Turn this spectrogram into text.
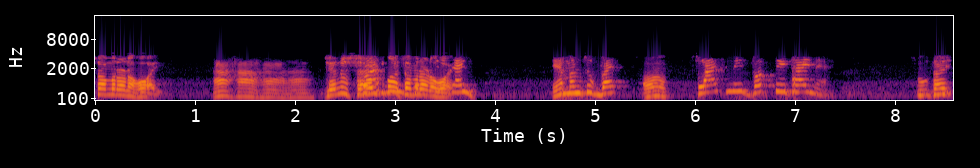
સમરણ હોય. હા હા હા હા. જેનું સહેજમાં માં સમરણ હોય. હે મનસુખભાઈ? શ્વાસની ભક્તિ થાય ને. શું થાય?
